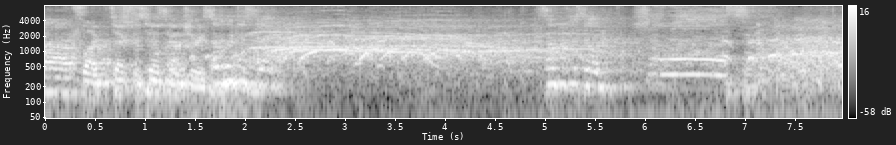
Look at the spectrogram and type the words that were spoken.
Ah, it's like Texas Hill Country. Somebody just said, somebody just said, show us!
